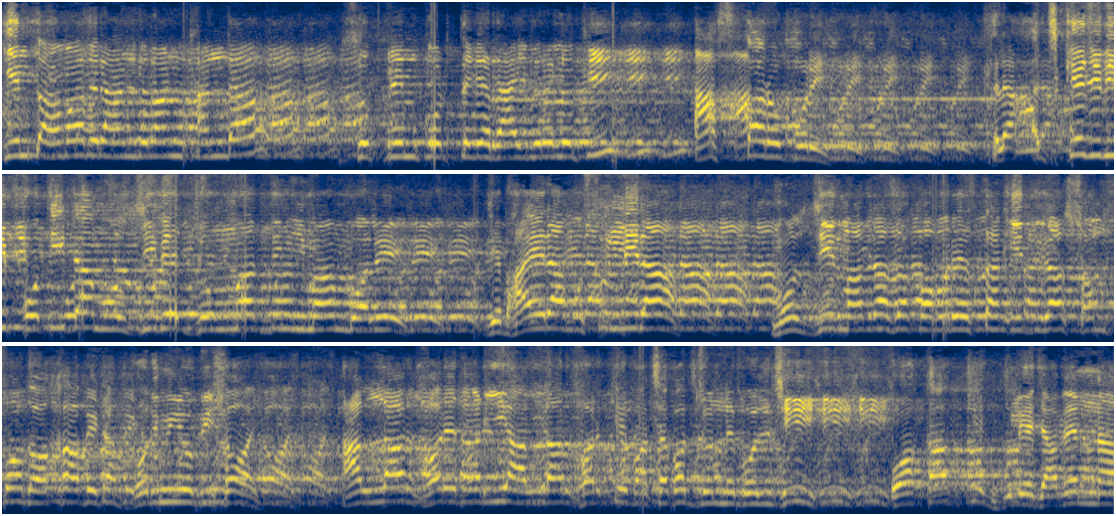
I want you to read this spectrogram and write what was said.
কিন্তু আমাদের আন্দোলন ঠান্ডা, সুপ্রিম কোর্ট থেকে রায় বেরোলো কি? আস্থার উপরে। তাহলে আজকে যদি প্রতিটা মসজিদের জুম্মার দিন ইমাম বলে যে, ভাইয়েরা মুসল্লিরা, মসজিদ, মাদ্রাসা, কবরস্থান, ঈদগাহ সম্পদ অখাব এটা ধর্মীয় বিষয়। আল্লাহর ঘরে দাঁড়িয়ে আল্লাহর ঘরকে বাঁচাবার জন্য বলছি ওয়াকাবকে ভুলে যাবেন না।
